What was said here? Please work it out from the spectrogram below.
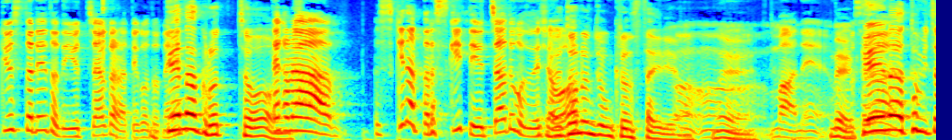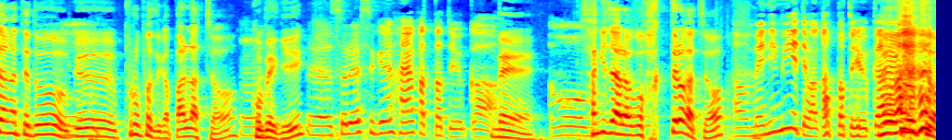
球ストレートで言っちゃうからってことね。 꽤나 그렇죠. だから、好 きだったら好きって言っちゃうってことでしょ 네, 저는 좀 그런 스타일이에요. うんう 네. んまあね。 네, もうそれは 꽤나 토미짱한테도 그 프로포즈가 빨랐죠. 고백이. うんそれはすごい早かったというか、 네. もう 사귀자라고 확 들어갔죠. あ目に見えて分かったというか、 네, 그렇죠.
